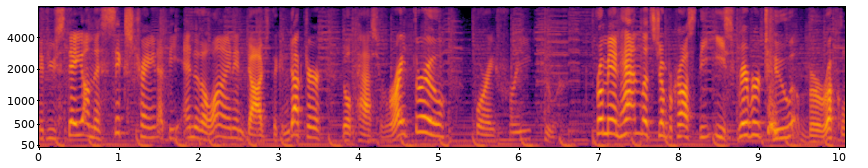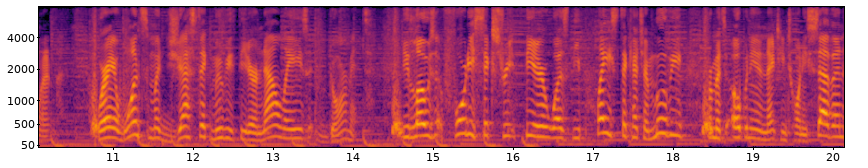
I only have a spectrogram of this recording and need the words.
if you stay on the 6 train at the end of the line and dodge the conductor, you'll pass right through for a free tour. From Manhattan, let's jump across the East River to Brooklyn, where a once majestic movie theater now lays dormant. The Loew's 46th Street Theater was the place to catch a movie from its opening in 1927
